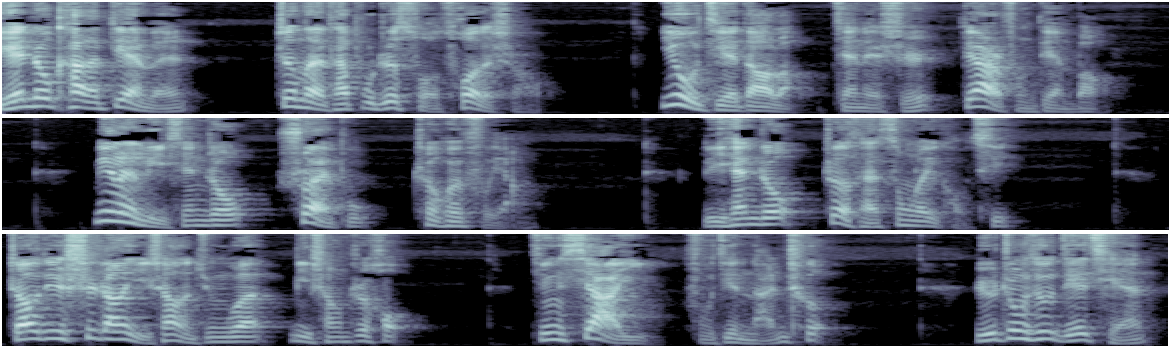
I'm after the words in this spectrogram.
先洲看了电文，正在他不知所措的时候，又接到了蒋介石第二封电报，命令李先洲率部撤回阜阳。李先洲这才松了一口气，召集师长以上的军官密商之后，经下邑附近南撤，于中秋节前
